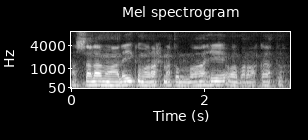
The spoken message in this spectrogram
আসসালামু আলাইকুম রহমতুল্লাহ ওবরাকাতুহ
